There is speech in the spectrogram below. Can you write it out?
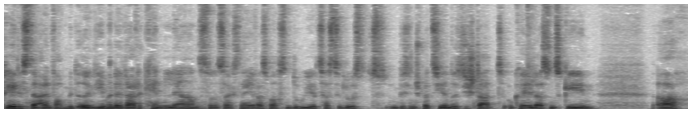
redest du einfach mit irgendjemandem, der da kennenlernst und sagst, hey, was machst du jetzt? Hast du Lust, ein bisschen spazieren durch die Stadt? Okay, lass uns gehen. Ach,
